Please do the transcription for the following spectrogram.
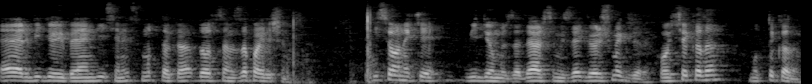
Eğer videoyu beğendiyseniz mutlaka dostlarınızla paylaşın. Bir sonraki videomuzda, dersimizde görüşmek üzere. Hoşçakalın, mutlu kalın.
